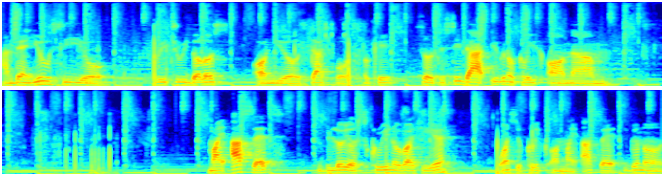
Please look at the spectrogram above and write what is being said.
and then you'll see your free three dollars on your dashboard. Okay, so to see that you're gonna click on um, my assets below your screen over here. Once you click on my asset you're gonna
